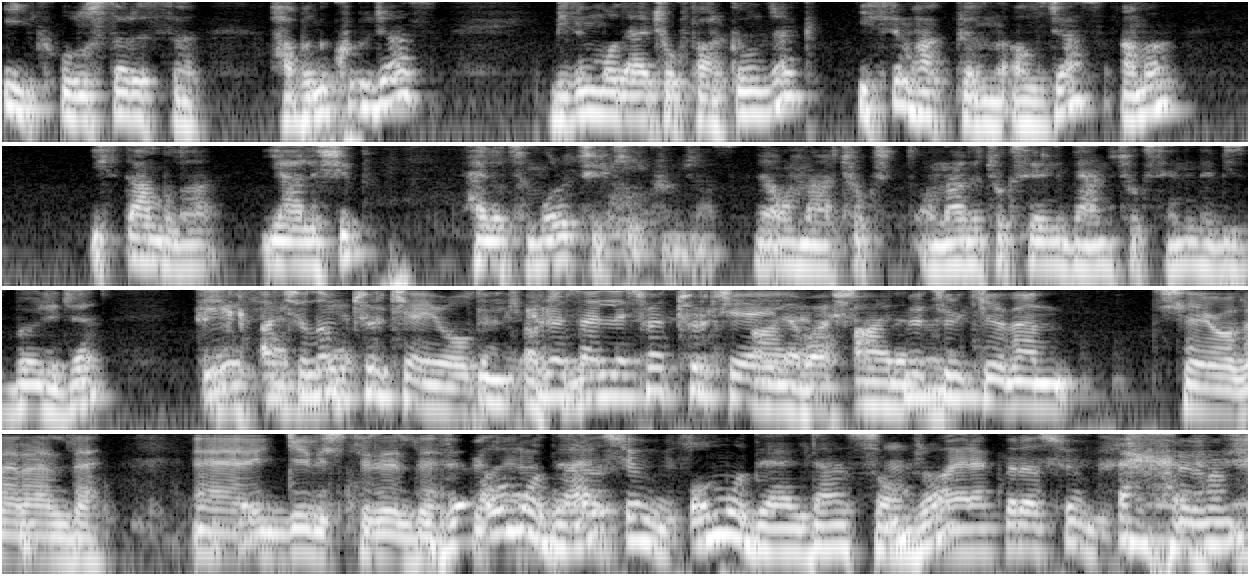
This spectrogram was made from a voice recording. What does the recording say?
ilk uluslararası hub'ını kuracağız. Bizim model çok farklı olacak. İsim haklarını alacağız ama İstanbul'a yerleşip Hello Tomorrow Türkiye'yi kuracağız. Ve onlar çok onlar da çok sevindi, ben de çok sevindim ve biz böylece İlk açılım Türkiye'ye oldu. İlk Küreselleşme Türkiye ile başladı. aynen Ve öyle. Türkiye'den şey oldu herhalde. Ee, geliştirildi. Ve o model o modelden sonra Bayrakları asıyor muyuz?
